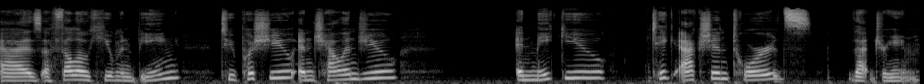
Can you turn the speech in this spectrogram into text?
as a fellow human being to push you and challenge you and make you take action towards that dream.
